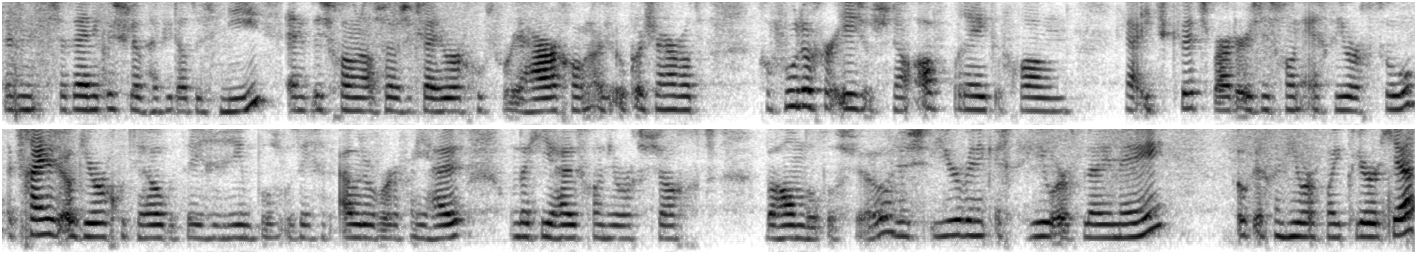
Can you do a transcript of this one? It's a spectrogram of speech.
met een satijnen kussensloop heb je dat dus niet. En het is gewoon, al, zoals ik zei, heel erg goed voor je haar. Gewoon als, ook als je haar wat gevoeliger is of snel afbreekt of gewoon ja, iets kwetsbaarder is dit gewoon echt heel erg top. Het schijnt dus ook heel erg goed te helpen tegen rimpels of tegen het ouder worden van je huid. Omdat je huid gewoon heel erg zacht behandeld of zo. Dus hier ben ik echt heel erg blij mee. Ook echt een heel erg mooi kleurtje.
